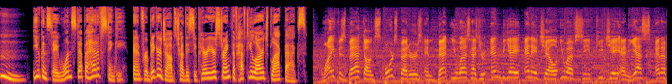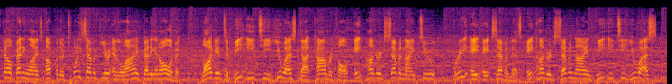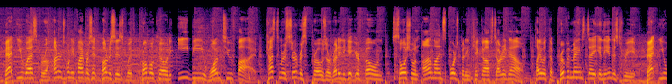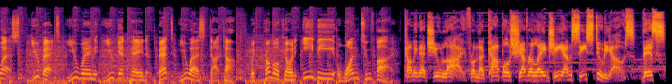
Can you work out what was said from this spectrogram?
hmm, you can stay one step ahead of stinky. And for bigger jobs, try the superior strength of Hefty Large Black Bags. Life is back on Sports Bettors, and BetUS has your NBA, NHL, UFC, PGA, and yes, NFL betting lines up for their 27th year and live betting on all of it. Log in to betus.com or call 800 792 3887. That's 800 79 BETUS. Bet US for 125% bonuses with promo code EB125. Customer service pros are ready to get your phone, social, and online sports betting kickoff started now. Play with the proven mainstay in the industry, Bet US. You bet, you win, you get paid. BetUS.com with promo code EB125. Coming at you live from the Copple Chevrolet GMC studios. This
